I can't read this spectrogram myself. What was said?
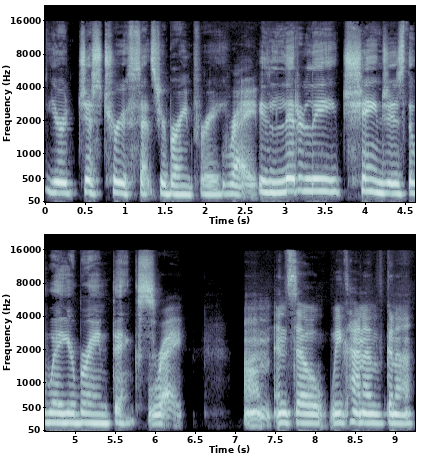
your just truth sets your brain free. Right. It literally changes the way your brain thinks. Right. Um, and so we kind of gonna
